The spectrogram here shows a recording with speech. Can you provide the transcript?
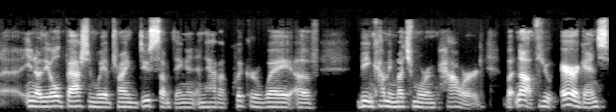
uh, you know the old fashioned way of trying to do something and, and have a quicker way of becoming much more empowered, but not through arrogance,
